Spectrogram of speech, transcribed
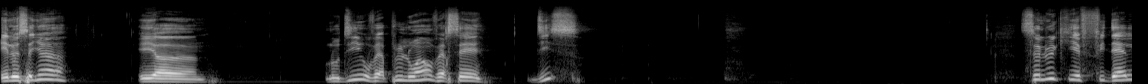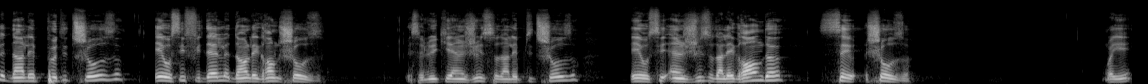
Et le Seigneur euh, nous dit plus loin, au verset 10, Celui qui est fidèle dans les petites choses est aussi fidèle dans les grandes choses. Et celui qui est injuste dans les petites choses est aussi injuste dans les grandes choses voyez?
